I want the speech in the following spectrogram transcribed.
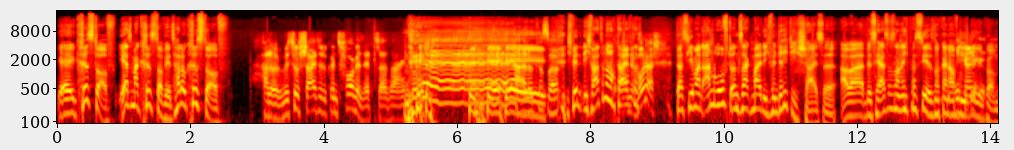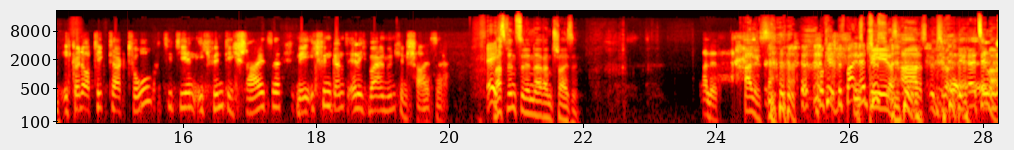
Äh, Christoph, erstmal Christoph jetzt. Hallo Christoph. Hallo, du bist so scheiße, du könntest Vorgesetzter sein. Hey, hallo Christoph. Ich, bin, ich warte immer noch darauf, dass, dass jemand anruft und sagt, Malte, ich finde richtig scheiße. Aber bisher ist das noch nicht passiert, ist noch keiner auf die ich, Idee könnte, gekommen. ich könnte auch Tic-Tac-Toe zitieren. Ich finde dich scheiße. Nee, ich finde ganz ehrlich Bayern München scheiße. Echt? Was findest du denn daran scheiße? Alles. Alles. Okay, bis bald. Ne? Das P, Tschüss. das A, das Y. Erzähl mal.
